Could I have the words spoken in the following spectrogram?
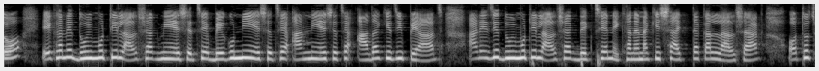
তো? এখানে দুই মুঠি লাল শাক নিয়ে এসেছে, বেগুন নিয়ে এসেছে, আর নিয়ে এসেছে আধা কেজি পেঁয়াজ। আর এই যে দুই মুঠি লাল শাক দেখছেন, এখানে নাকি ষাট টাকার লাল শাক, অথচ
